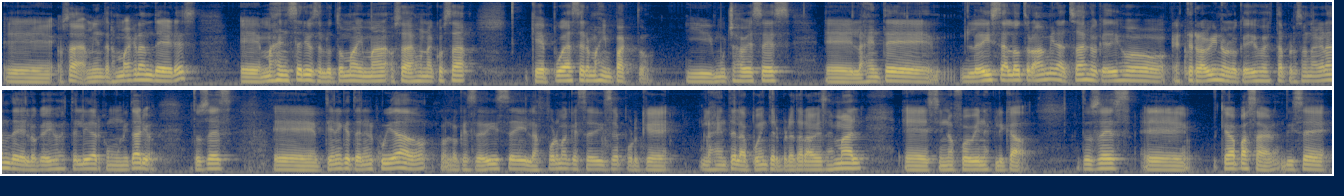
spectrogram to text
eh, o sea, mientras más grande eres, eh, más en serio se lo toma y más, o sea, es una cosa que puede hacer más impacto. Y muchas veces eh, la gente le dice al otro, ah, mira, ¿sabes lo que dijo este rabino, lo que dijo esta persona grande, lo que dijo este líder comunitario? Entonces, tiene que tener cuidado con lo que se dice y la forma que se dice porque la gente la puede interpretar a veces mal eh, si no fue bien explicado. Entonces, eh, ¿qué va a pasar? Dice,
